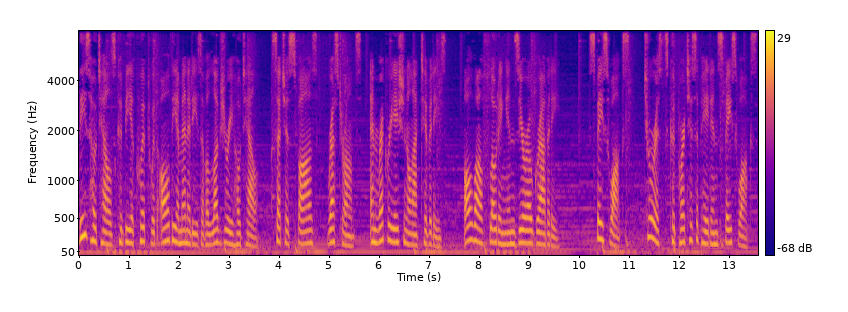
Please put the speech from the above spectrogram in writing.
These hotels could be equipped with all the amenities of a luxury hotel, such as spas, restaurants, and recreational activities, all while floating in zero gravity. Spacewalks. Tourists could participate in spacewalks,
